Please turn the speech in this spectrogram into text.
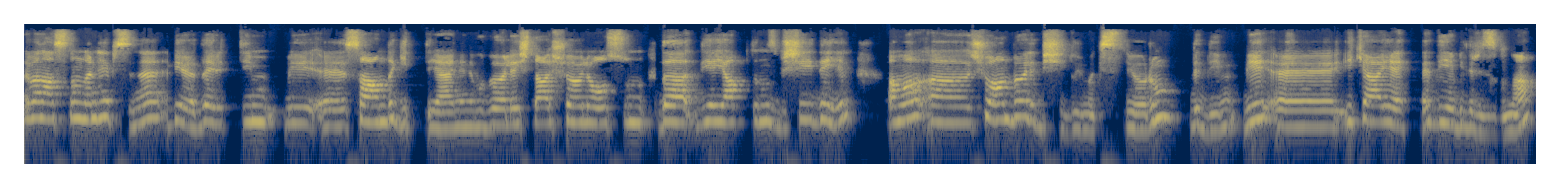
Ve ben aslında bunların hepsini bir arada erittiğim bir e, gitti. Yani hani bu böyle işte daha şöyle olsun da diye yaptığımız bir şey değil. Ama e, şu an böyle bir şey duymak istiyorum dediğim bir e, hikaye de diyebiliriz buna.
